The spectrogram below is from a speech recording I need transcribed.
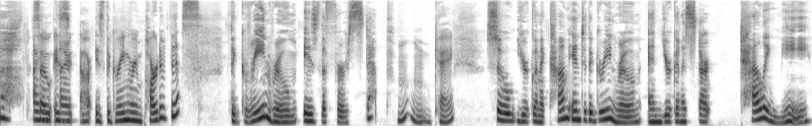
Ah, so I'm- is I- are, is the green room part of this? the green room is the first step. Mm, okay. So you're going to come into the green room and you're going to start telling me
